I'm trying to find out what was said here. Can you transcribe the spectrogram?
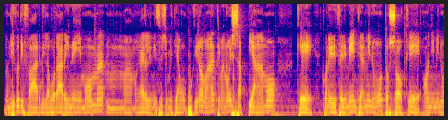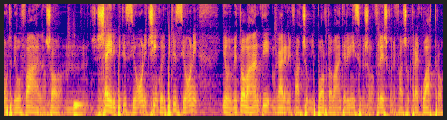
Non dico di fare di lavorare in EMOM, ma magari all'inizio ci mettiamo un pochino avanti, ma noi sappiamo che con i riferimenti al minuto so che ogni minuto devo fare, non so, 6 mm, ripetizioni, 5 ripetizioni, io mi metto avanti, magari ne faccio, mi porto avanti all'inizio che sono fresco, ne faccio 3-4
